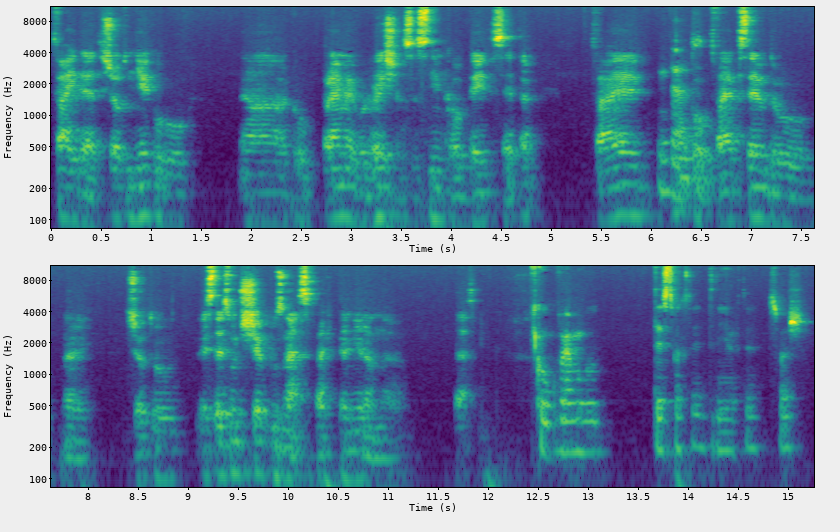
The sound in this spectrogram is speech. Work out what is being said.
Това е идеята, защото ние ако го, ако правим evaluation с снимка от дейтсета, това е Да. глупаво, това е псевдо, нали, защото естествено, че ще я познае, се пак трениран на тази. Колко време го тествахте, тренирахте с ваш?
